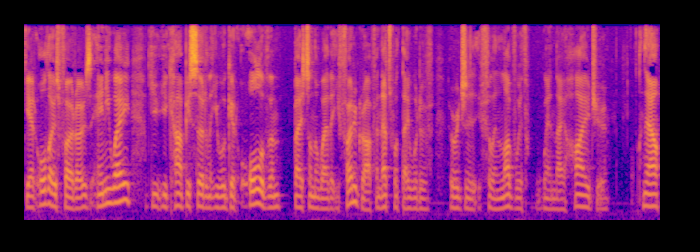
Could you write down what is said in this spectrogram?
get all those photos anyway. You, you can't be certain that you will get all of them based on the way that you photograph, and that's what they would have originally fell in love with when they hired you. Now,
